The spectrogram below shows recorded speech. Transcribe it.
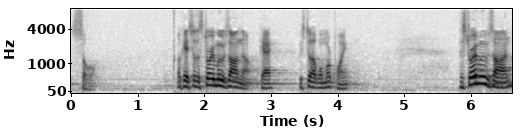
soul. Okay, so the story moves on, though, okay? We still have one more point. The story moves on,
